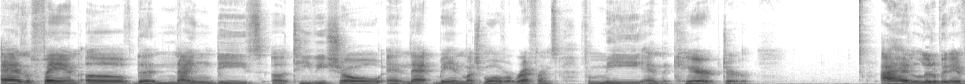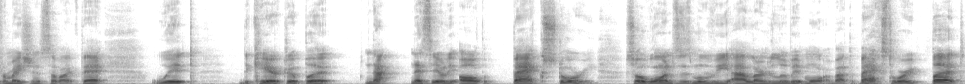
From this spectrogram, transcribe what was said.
as a fan of the 90s uh, TV show and that being much more of a reference for me and the character, I had a little bit of information and stuff like that with the character, but not necessarily all the backstory. So going to this movie, I learned a little bit more about the backstory, but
